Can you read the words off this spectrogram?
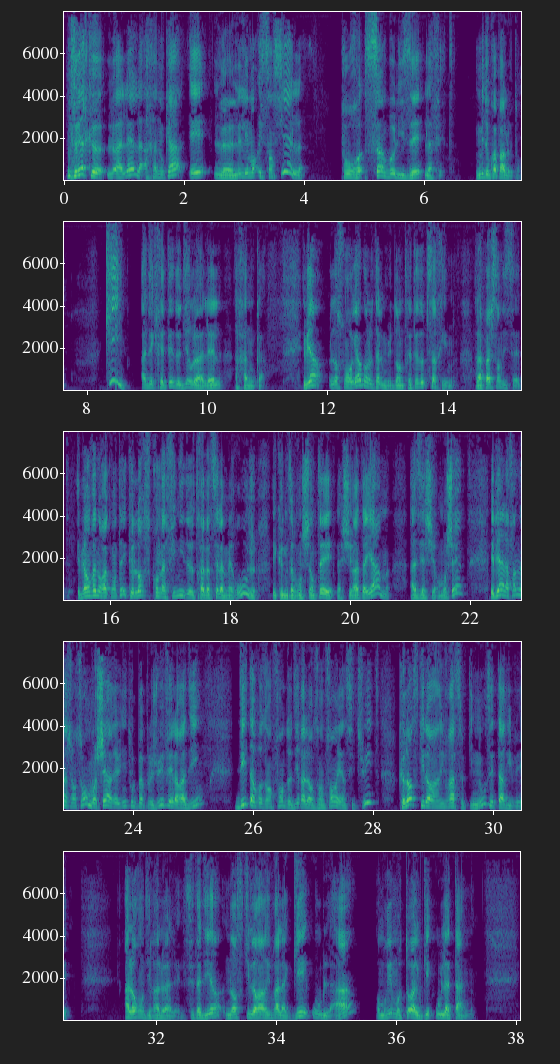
Donc, ça veut dire que le Hallel à Hanouka est l'élément essentiel pour symboliser la fête. Mais de quoi parle-t-on? Qui a décrété de dire le Hallel à Hanouka? Eh bien, lorsqu'on regarde dans le Talmud, dans le traité de Psachim, à la page 117, eh bien, on va nous raconter que lorsqu'on a fini de traverser la mer Rouge et que nous avons chanté la Shiratayam, Aziashir Moshe, eh bien, à la fin de la chanson, Moshe a réuni tout le peuple juif et leur a dit, dites à vos enfants de dire à leurs enfants et ainsi de suite, que lorsqu'il leur arrivera ce qui nous est arrivé, alors on dira le Hallel. C'est-à-dire, lorsqu'il leur arrivera la Geoula, Omri Moto al Geoulatan.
